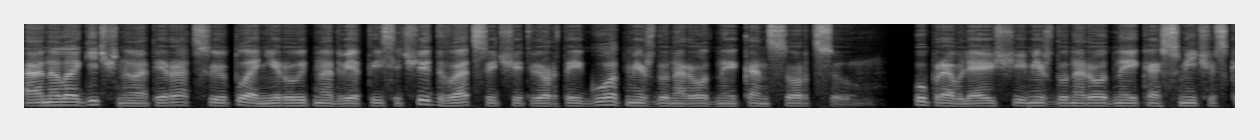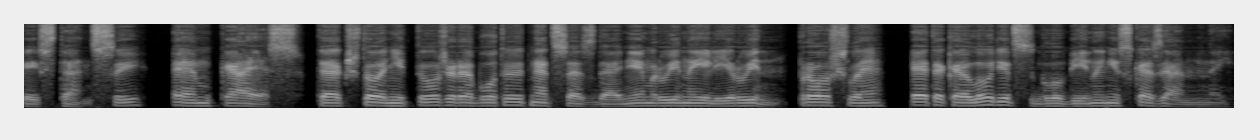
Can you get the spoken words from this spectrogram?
Аналогичную операцию планирует на 2024 год Международный консорциум, управляющий Международной космической станцией, МКС. Так что они тоже работают над созданием руины или руин. Прошлое — это колодец глубины несказанной.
